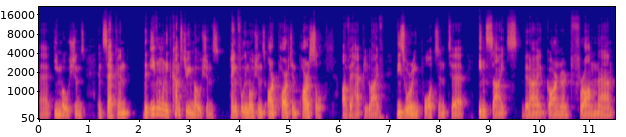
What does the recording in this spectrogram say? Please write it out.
uh, emotions. And second, that even when it comes to emotions, painful emotions are part and parcel of a happy life. These were important uh, insights that I garnered from um,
